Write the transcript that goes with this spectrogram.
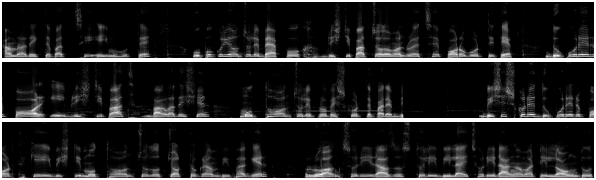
আমরা দেখতে পাচ্ছি এই মুহূর্তে উপকূলীয় অঞ্চলে ব্যাপক বৃষ্টিপাত চলমান রয়েছে। পরবর্তীতে দুপুরের পর এই বৃষ্টিপাত বাংলাদেশের মধ্য অঞ্চলে প্রবেশ করতে পারে। বিশেষ করে দুপুরের পর থেকে এই বৃষ্টি মধ্য অঞ্চল ও চট্টগ্রাম বিভাগের রোয়াংছড়ি, রাজস্থলী, বিলাইছড়ি, রাঙামাটি, লংদুত,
